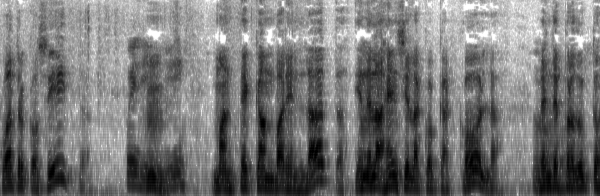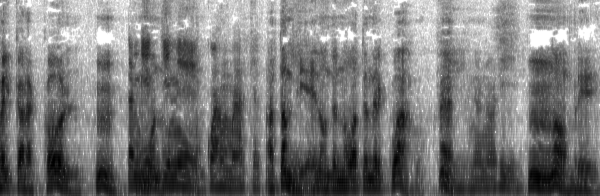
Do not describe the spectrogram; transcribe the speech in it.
cuatro cositas. Pues sí, Mm. sí. Manteca ámbar en lata. Tiene la agencia la Coca-Cola. Vende productos el Caracol. Mm, También tiene cuajo marcha. Ah, también, donde no va a tener cuajo. Eh. Sí, no, no, sí. Mm, no, hombre.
